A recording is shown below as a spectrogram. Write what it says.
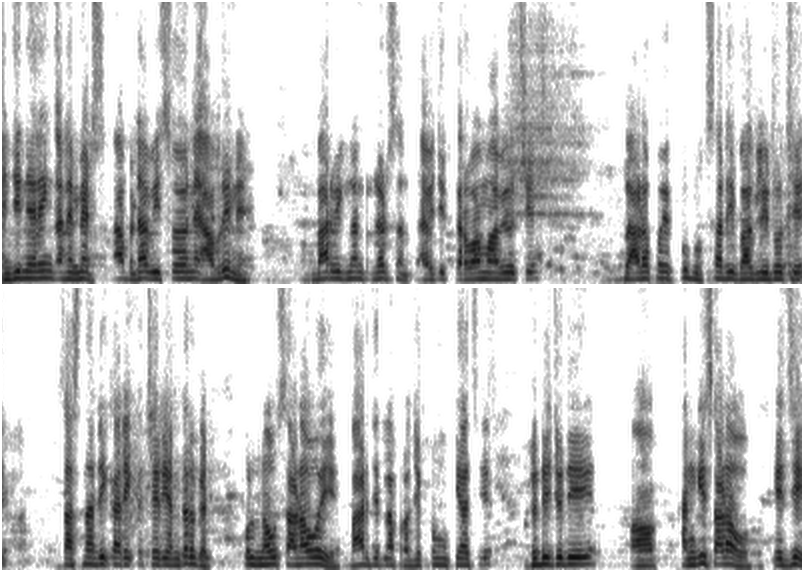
એન્જિનિયરિંગ અને મેથ્સ આ બધા વિષયોને આવરીને બાર વિજ્ઞાન પ્રદર્શન આયોજિત કરવામાં આવ્યું છે. બાળકોએ ખૂબ ઉત્સાહથી ભાગ લીધો છે. શાસનાધિકારી કચેરી અંતર્ગત કુલ નવ શાળાઓએ બાર જેટલા પ્રોજેક્ટો મૂક્યા છે. જુદી જુદી ખાનગી શાળાઓ કે જે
